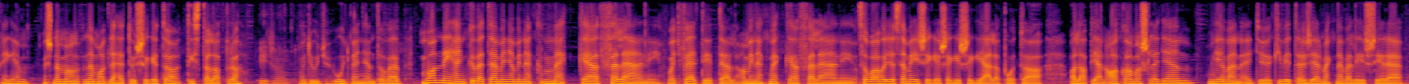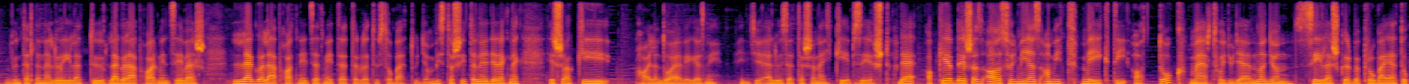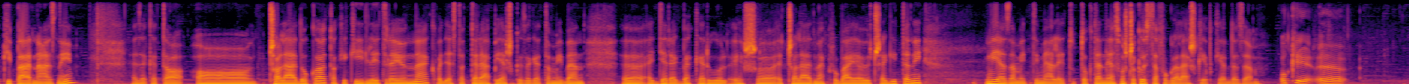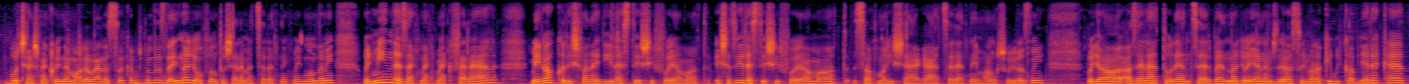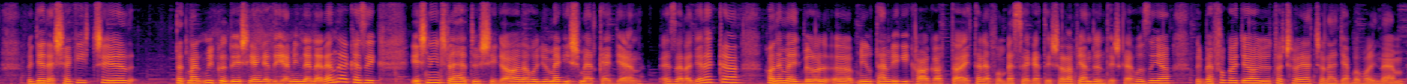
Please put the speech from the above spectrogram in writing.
Igen, és nem, a, nem ad lehetőséget a tiszta lapra, Így van. hogy úgy, úgy menjen tovább. Van néhány követelmény, aminek meg kell felelni, vagy feltétel, aminek meg kell felelni. Szóval, hogy a személyiséges egészségi a, alapján alkalmas legyen, nyilván egy kivételes gyermek nevelésére büntetlen előéletű, legalább 30 éves, legalább 6 négyzetméter területű szobát tudjon biztosítani a gyereknek, és aki hajlandó elvégezni egy előzetesen egy képzést. De a kérdés az az, hogy mi az, amit még ti adtok, mert hogy ugye nagyon széles körbe próbáljátok kipárnázni ezeket a, a családokat, akik így létrejönnek, vagy ezt a terápiás közeget, amiben ö, egy gyerek bekerül, és ö, egy család megpróbálja őt segíteni. Mi az, amit ti mellé tudtok tenni? Ezt most csak összefoglalásképp kérdezem. Oké, okay, bocsáss meg, hogy nem arra amit mondasz, de egy nagyon fontos elemet szeretnék még mondani, hogy mindezeknek megfelel, még akkor is van egy illesztési folyamat. És az illesztési folyamat szakmaiságát szeretném hangsúlyozni, hogy a, az ellátórendszerben nagyon jellemző az, hogy valaki úgy kap gyereket, hogy gyere segítsél, tehát már működési engedélye mindennel rendelkezik, és nincs lehetősége arra, hogy ő megismerkedjen ezzel a gyerekkel, hanem egyből miután végighallgatta egy telefonbeszélgetés alapján döntés kell hoznia, hogy befogadja őt a saját családjába, vagy nem.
